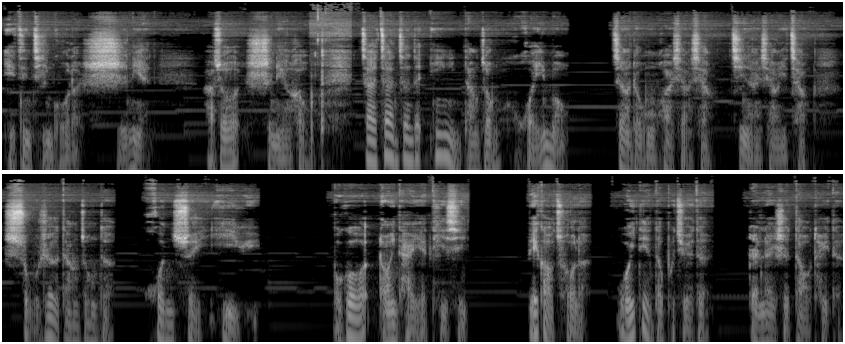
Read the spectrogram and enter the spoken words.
已经经过了十年，他说，十年后，在战争的阴影当中回眸，这样的文化想象竟然像一场暑热当中的昏睡呓语。不过，龙应台也提醒，别搞错了，我一点都不觉得人类是倒退的，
